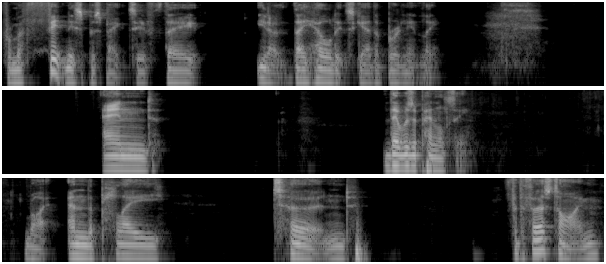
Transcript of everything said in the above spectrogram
From a fitness perspective, they, you know, they held it together brilliantly. And there was a penalty. Right. And the play turned for the first time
